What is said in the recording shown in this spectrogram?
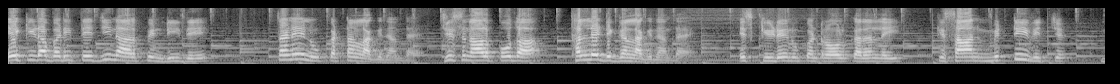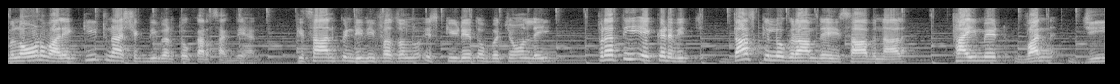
ਇਹ ਕੀੜਾ ਬੜੀ ਤੇਜ਼ੀ ਨਾਲ ਭਿੰਡੀ ਦੇ ਤਣੇ ਨੂੰ ਕੱਟਣ ਲੱਗ ਜਾਂਦਾ ਹੈ, ਜਿਸ ਨਾਲ ਪੌਦਾ ਥੱਲੇ ਡਿੱਗਣ ਲੱਗ ਜਾਂਦਾ ਹੈ। ਇਸ ਕੀੜੇ ਨੂੰ ਕੰਟਰੋਲ ਕਰਨ ਲਈ ਕਿਸਾਨ ਮਿੱਟੀ ਵਿੱਚ ਮਿਲਾਉਣ ਵਾਲੇ ਕੀਟਨਾਸ਼ਕ ਦੀ ਵਰਤੋਂ ਕਰ ਸਕਦੇ ਹਨ। ਕਿਸਾਨ ਭਿੰਡੀ ਦੀ ਫਸਲ ਨੂੰ ਇਸ ਕੀੜੇ ਤੋਂ ਬਚਾਉਣ ਲਈ ਪ੍ਰਤੀ ਏਕੜ ਵਿੱਚ 10 ਕਿਲੋਗ੍ਰਾਮ ਦੇ ਹਿਸਾਬ ਨਾਲ ਥਾਈਮੇਟ 1G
